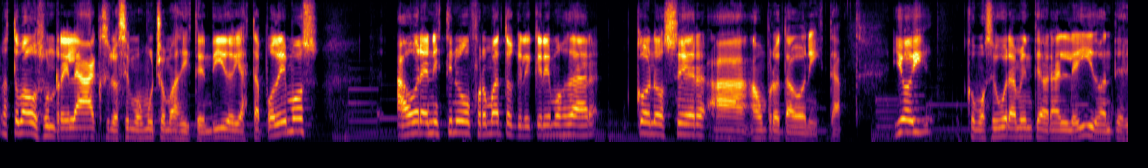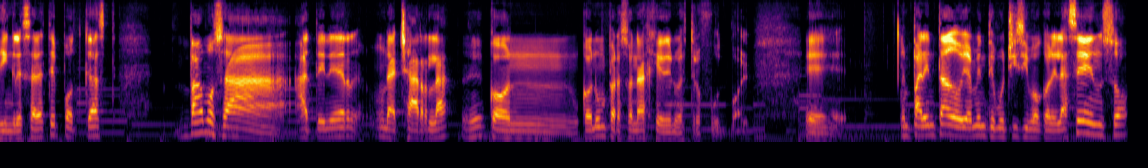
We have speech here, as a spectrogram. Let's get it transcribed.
nos tomamos un relax, lo hacemos mucho más distendido y hasta podemos, ahora en este nuevo formato que le queremos dar, conocer a un protagonista. Y hoy, como seguramente habrán leído antes de ingresar a este podcast, vamos a, tener una charla eh, con, un personaje de nuestro fútbol. Eh, emparentado obviamente muchísimo con el ascenso,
